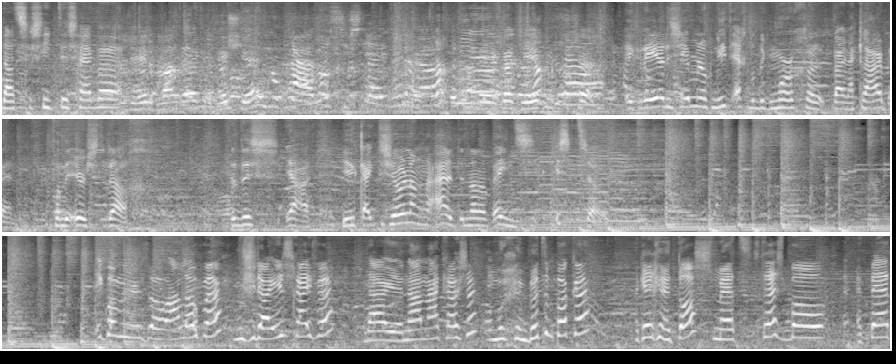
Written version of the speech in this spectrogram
dat ze ziektes hebben. Dat is een hele belangrijke, weet je. Je heel veel succes. Ik realiseer me nog niet echt dat ik morgen bijna klaar ben van de eerste dag. Dat is, ja, je kijkt er zo lang naar uit en dan opeens is het zo. Kwam hier zo aanlopen. Moest je daar inschrijven, daar je naam aankruisen. Dan moest je een button pakken. Dan kreeg je een tas met stressbal, een pad,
